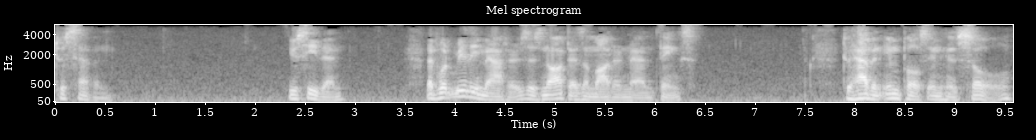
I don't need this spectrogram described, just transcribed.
to seven. You see, then, that what really matters is not, as a modern man thinks, to have an impulse in his soul,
